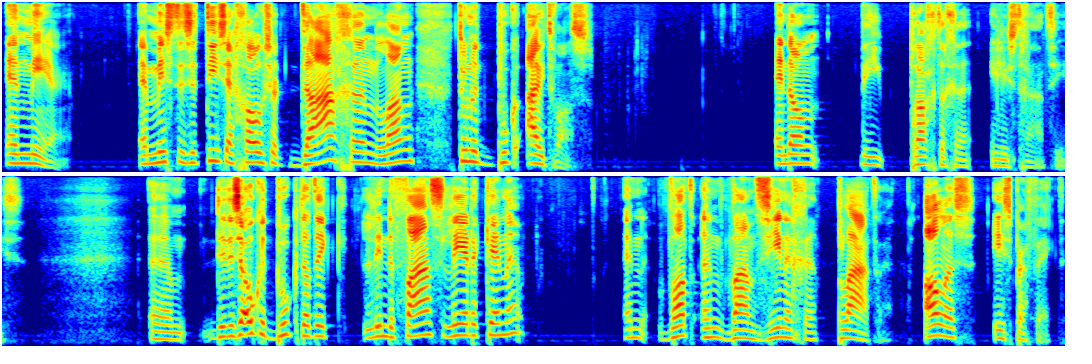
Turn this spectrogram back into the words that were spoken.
en meer. En miste ze Ties en Gozer dagenlang toen het boek uit was. En dan die prachtige illustraties. Um, dit is ook het boek dat ik Linde Vaas leerde kennen. En wat een waanzinnige platen. Alles is perfect.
